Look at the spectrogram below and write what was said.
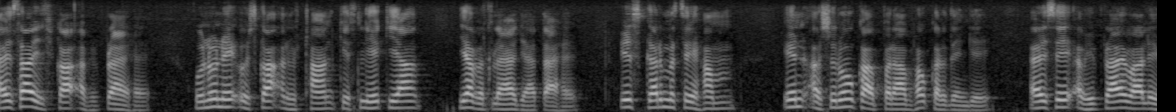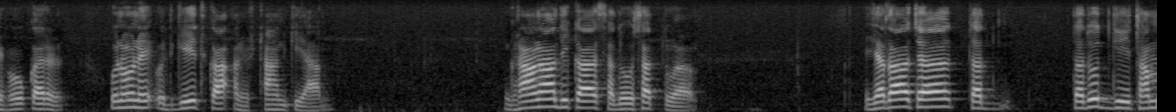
ऐसा इसका अभिप्राय है। उन्होंने उसका अनुष्ठान किस लिए किया, यह बतलाया जाता है। इस कर्म से हम इन असुरों का पराभव कर देंगे, ऐसे अभिप्राय वाले होकर उन्होंने उद्गीत का अनुष्ठान किया। घ्राणादि का सदोषत्व। यदा च तद तदुद्गीतम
